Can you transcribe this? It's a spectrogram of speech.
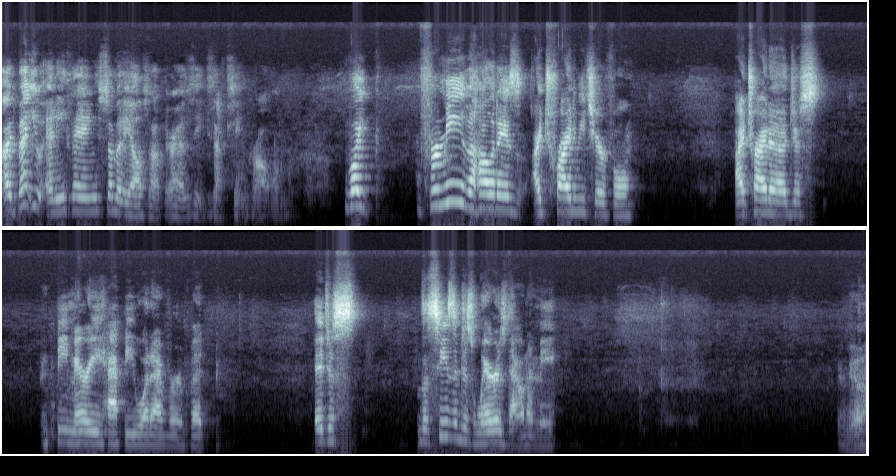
I bet you anything, somebody else out there has the exact same problem. Like, for me, the holidays, I try to be cheerful. I try to just be merry, happy, whatever, but it just. The season just wears down on me. Yeah.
